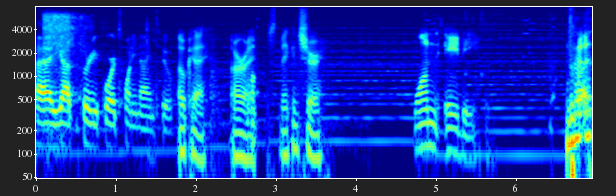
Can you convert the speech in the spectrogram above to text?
Uh, you got 34.29 too. Okay, alright, just making sure. 180.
